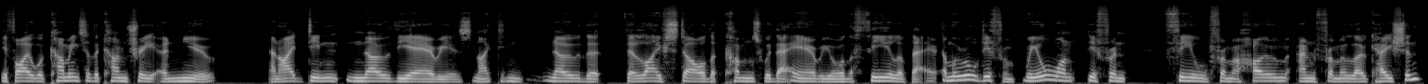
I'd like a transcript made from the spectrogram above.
if I were coming to the country anew and I didn't know the areas and I didn't know that the lifestyle that comes with that area or the feel of that, and we're all different. We all want different feel from a home and from a location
